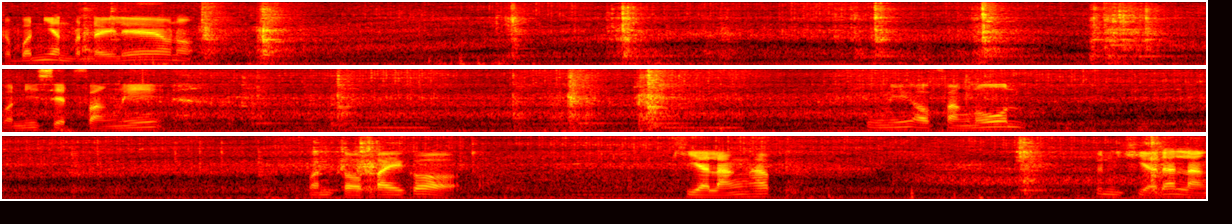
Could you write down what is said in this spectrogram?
กับอนเนียนบันไดแล้วเนาะ วันนี้เสร็จฝั่งนี้พรุ่งนี้เอาฝั่งโน้น วันต่อไปก็เขี่ยหลังครับ ขึ้นเขี่ยด้านหลัง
